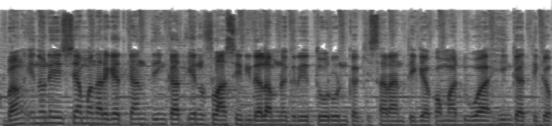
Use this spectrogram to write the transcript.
Bank Indonesia menargetkan tingkat inflasi di dalam negeri turun ke kisaran 3,2 hingga 3,3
